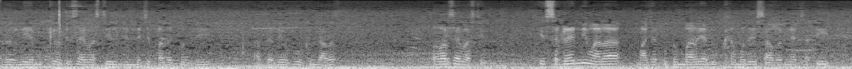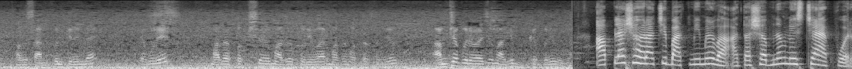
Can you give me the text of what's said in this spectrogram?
आदरणीय मुख्यमंत्री साहेब असतील जिल्ह्याचे पालकमंत्री आदरणीय उपमुख्यमंत्री पवारसाहेब असतील. हे सगळ्यांनी मला माझ्या कुटुंबाला या दुःखामध्ये सावरण्यासाठी माझं सांत्वन केलेलं आहे. त्यामुळे माझा पक्ष माझा परिवार माझा मतदारसंघ आमच्या परिवाराच्या मागे भक्कमपणे उभा. आपल्या शहराची बातमी मिळवा आता शबनम न्यूजच्या ॲपवर.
